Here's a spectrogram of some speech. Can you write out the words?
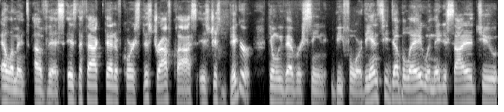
element of this is the fact that, of course, this draft class is just bigger than we've ever seen before. The NCAA, when they decided to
